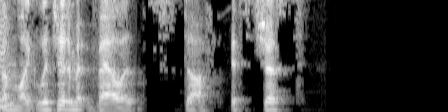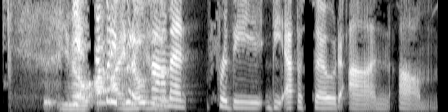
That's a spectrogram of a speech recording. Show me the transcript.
Some like legitimate, valid stuff. It's just, you know, yeah, somebody I, put know a that comment for the the episode on um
